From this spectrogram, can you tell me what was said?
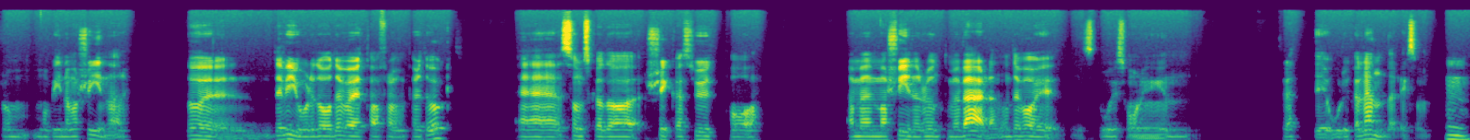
från mobila maskiner. Då, eh, det vi gjorde då det var att ta fram en produkt eh, som ska då skickas ut på ja, men maskiner runt om i världen. Och det var ju i storleksordningen 30 olika länder. Liksom. Mm.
